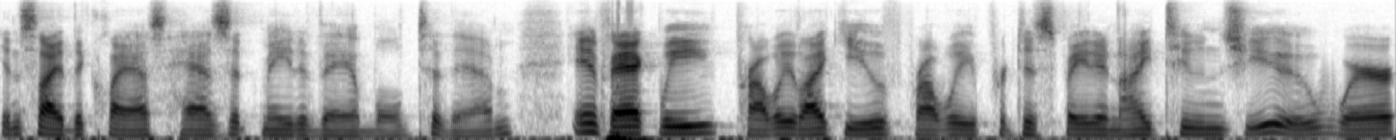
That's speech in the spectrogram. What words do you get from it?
inside the class has it made available to them. In fact, we probably, like you, have probably participated in iTunes U, where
